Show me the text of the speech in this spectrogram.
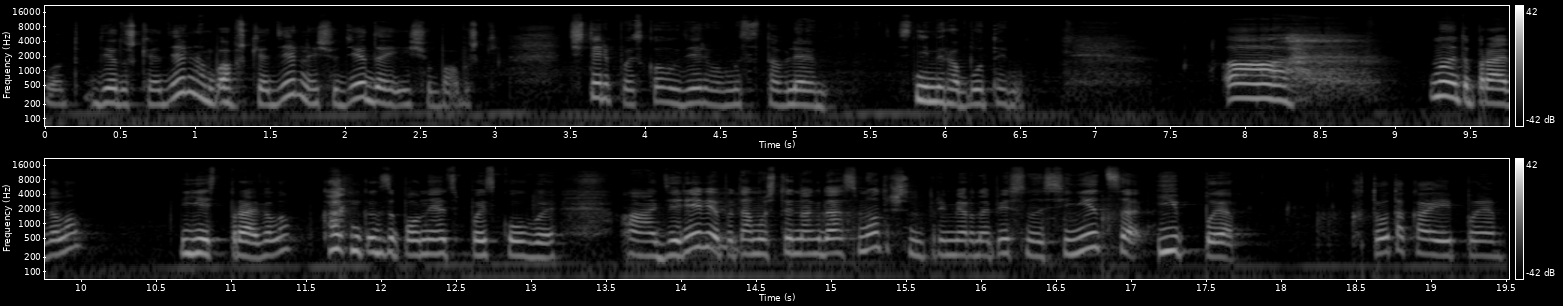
Вот, дедушки отдельно, бабушки отдельно, еще деда и еще бабушки. Четыре поисковых дерева мы составляем, с ними работаем. А, ну, это правило. Есть правила, как, как заполняются поисковые а, деревья, потому что иногда смотришь, например, написано синица ИП. Кто такая ИП?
